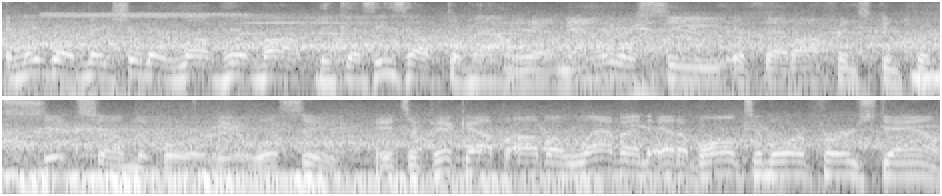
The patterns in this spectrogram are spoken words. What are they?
and they better make sure they love him up because he's helped them out. Yeah, now we'll see if that offense can put six on the board here. We'll see. It's a pickup of 11 at a Baltimore first down.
